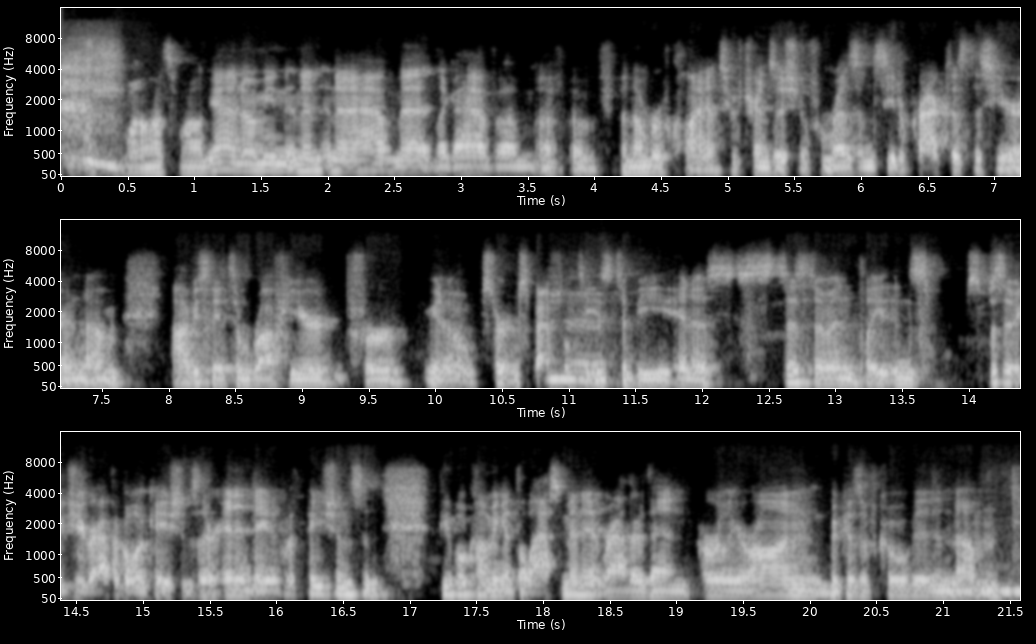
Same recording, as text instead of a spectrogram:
well, that's wild. Yeah, no, I mean, and and I have met like I have um, a, a, number of clients who've transitioned from residency to practice this year, and um, obviously it's a rough year for you know certain specialties mm-hmm. to be in a system and play in specific geographical locations that are inundated with patients and people coming at the last minute rather than earlier on because of COVID. And um, mm-hmm.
